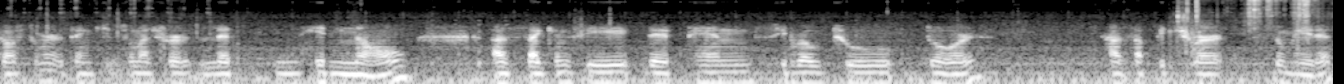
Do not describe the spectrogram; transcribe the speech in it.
customer. Thank you so much for letting him know. As I can see, the 1002 door has a picture submitted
